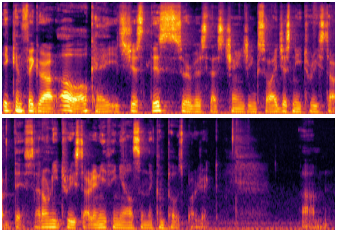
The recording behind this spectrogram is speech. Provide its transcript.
it can figure out, oh, okay, it's just this service that's changing, so I just need to restart this. I don't need to restart anything else in the Compose project. Um,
